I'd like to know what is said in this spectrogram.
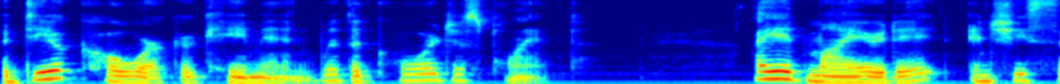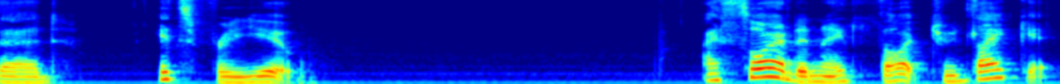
a dear coworker came in with a gorgeous plant. I admired it, and she said, it's for you. I saw it and I thought you'd like it.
